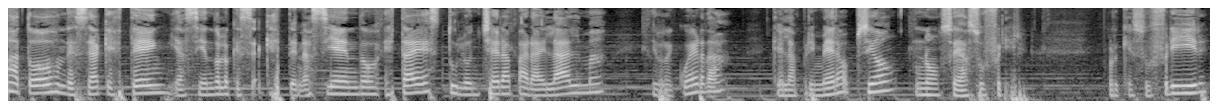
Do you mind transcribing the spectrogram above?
a todos donde sea que estén y haciendo lo que sea que estén haciendo. Esta es tu lonchera para el alma y recuerda que la primera opción no sea sufrir, porque sufrir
